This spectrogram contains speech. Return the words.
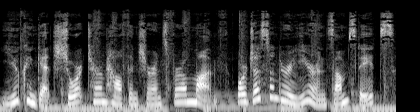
you can get short term health insurance for a month or just under a year in some states.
